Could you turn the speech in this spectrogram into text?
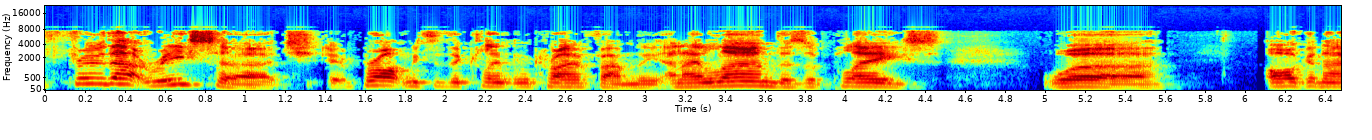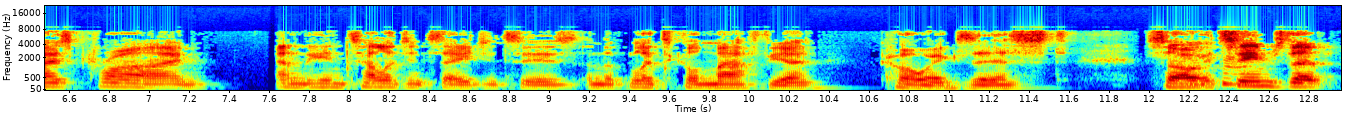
through that research, it brought me to the Clinton crime family, and I learned there's a place where organized crime and the intelligence agencies and the political mafia coexist. So mm-hmm. it seems that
